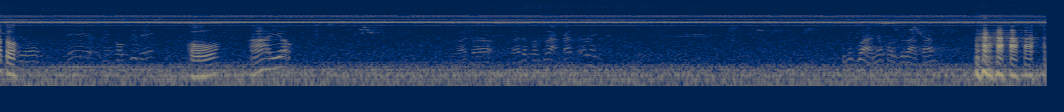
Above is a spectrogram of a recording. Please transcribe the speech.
mana tuh? Oh, ayo. Ada, ada. Ini banyak pergerakan.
